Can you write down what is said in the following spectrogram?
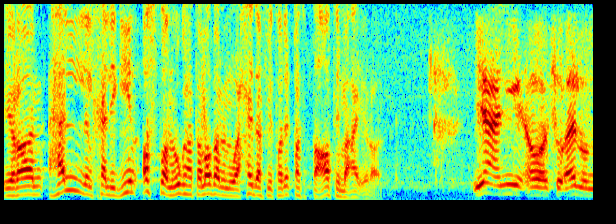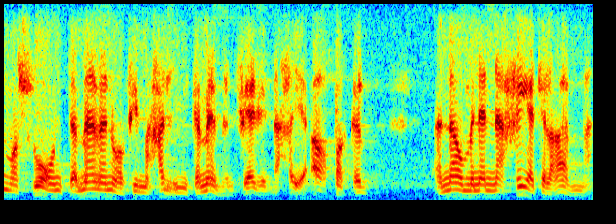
إيران، هل للخليجيين أصلا وجهة نظر واحدة في طريقة التعاطي مع إيران؟ يعني هو سؤال مشروع تماما وفي محله تماما في هذه الناحية، أعتقد أنه من الناحية العامة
